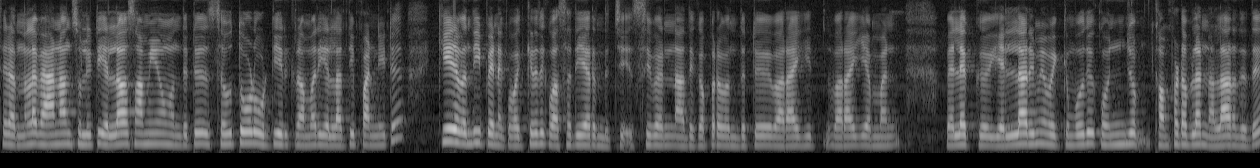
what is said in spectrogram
சரி அதனால் வேணான்னு சொல்லிட்டு எல்லா சாமியும் வந்துட்டு செவத்தோடு ஒட்டி இருக்கிற மாதிரி எல்லாத்தையும் பண்ணிவிட்டு கீழே வந்து இப்போ எனக்கு வைக்கிறதுக்கு வசதியாக இருந்துச்சு. சிவன் அதுக்கப்புறம் வந்துட்டு வராகி வராகி அம்மன் விளக்கு எல்லாருமே வைக்கும்போது கொஞ்சம் கம்ஃபர்டபுளாக நல்லா இருந்தது.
